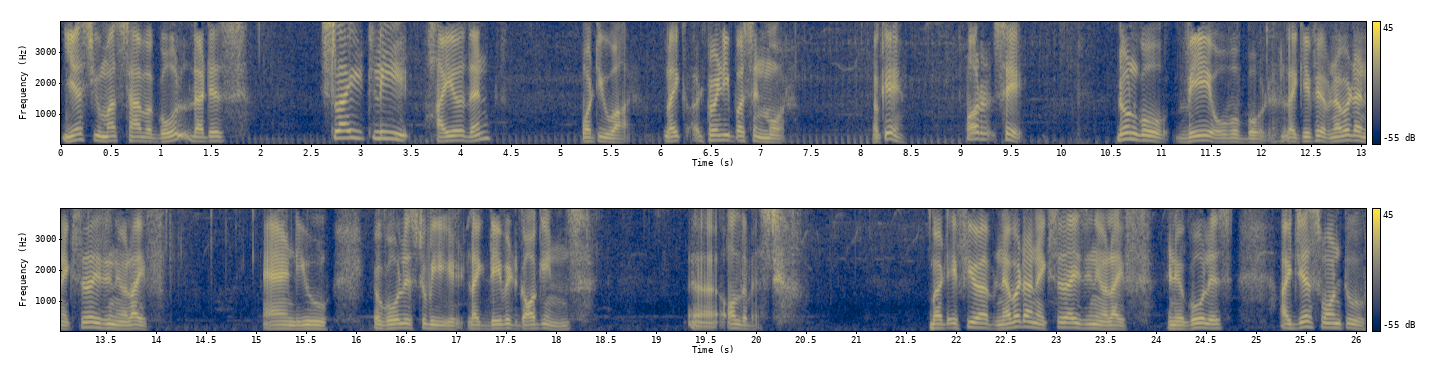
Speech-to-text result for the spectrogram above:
Yes, you must have a goal that is slightly higher than what you are, like 20% more, okay? Or say, don't go way overboard. Like if you have never done exercise in your life and you your goal is to be like David Goggins, uh, all the best. But if you have never done exercise in your life and your goal is, I just want to,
